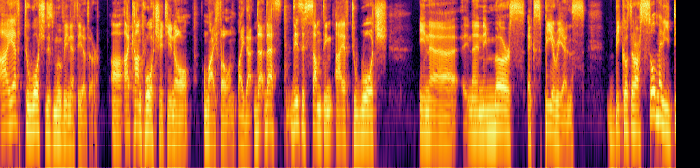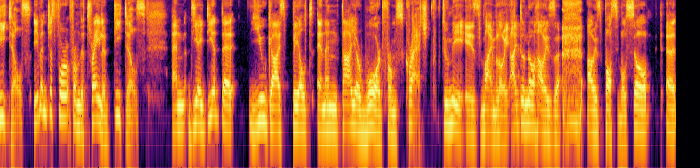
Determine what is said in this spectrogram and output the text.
I have to watch this movie in a theater. Uh, I can't watch it, you know, on my phone like that. That that's this is something I have to watch in a in an immerse experience because there are so many details, even just for from the trailer details, and the idea that you guys built an entire world from scratch to me is mind blowing. I don't know how is uh, how is possible. So uh,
